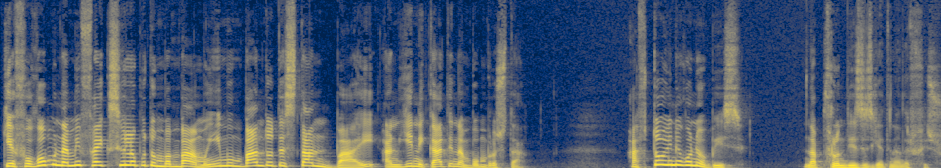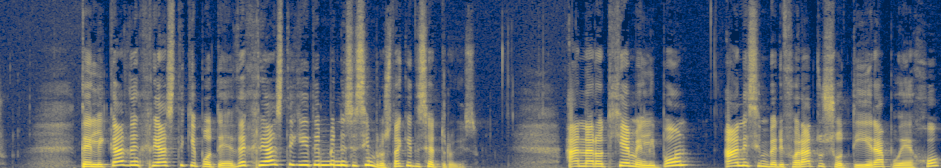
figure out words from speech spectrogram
και φοβόμουν να μην φάει ξύλο από τον μπαμπά μου. Ήμουν πάντοτε stand-by αν γίνει κάτι να μπω μπροστά. Αυτό είναι γονεοποίηση. Να φροντίζεις για την αδερφή σου. Τελικά δεν χρειάστηκε ποτέ. Δεν χρειάστηκε γιατί μπαίνεις εσύ μπροστά και τις έτρωγες. Αναρωτιέμαι λοιπόν αν η συμπεριφορά του σωτήρα που έχω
